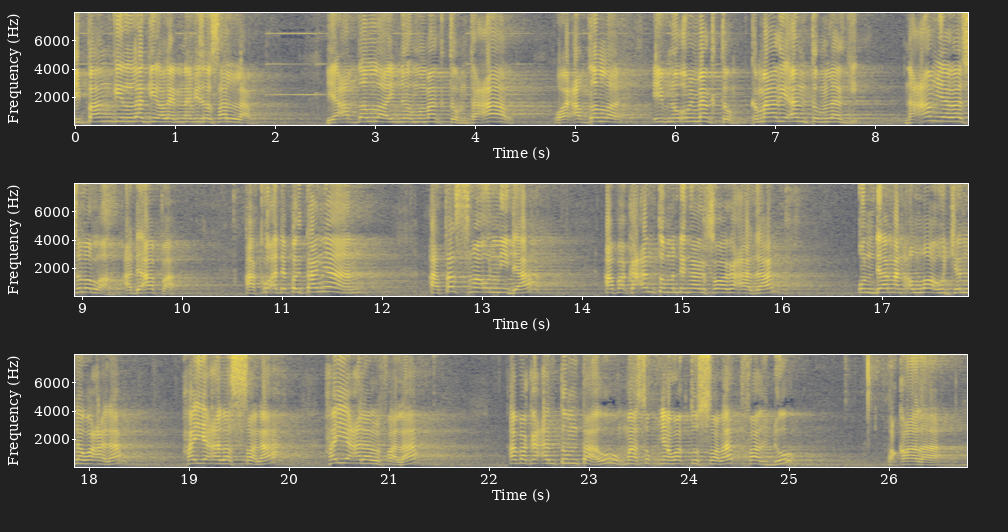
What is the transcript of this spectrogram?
dipanggil lagi oleh Nabi SAW ya Abdullah ibnu Ummi Maktum ta'al wa Abdullah ibnu Ummi Maktum kemari antum lagi Naam ya Rasulullah, ada apa? Aku ada pertanyaan. Atas maun nida, apakah antum mendengar suara azan? Undangan Allah Jalla wa ala, hayya 'alas salah, hayya 'alal falah. Apakah antum tahu masuknya waktu salat fardu? Faqala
